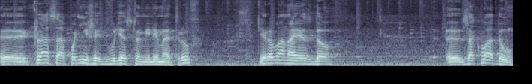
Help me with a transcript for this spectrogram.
Y, Klasa poniżej 20 mm kierowana jest do y, zakładu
